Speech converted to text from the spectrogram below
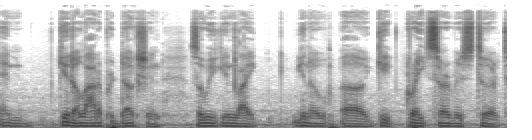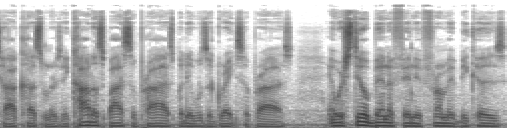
and get a lot of production so we can like you know, uh, get great service to, to our customers. It caught us by surprise, but it was a great surprise. And we're still benefited from it because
